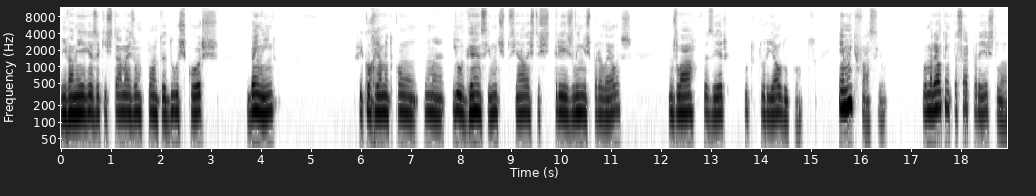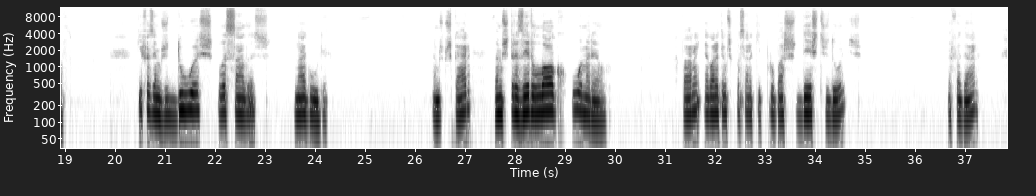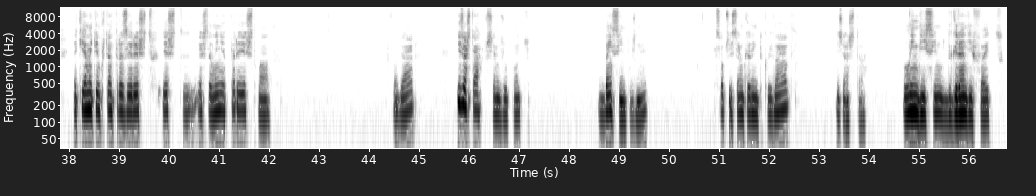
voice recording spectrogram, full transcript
Viva amigas, aqui está mais um ponto a duas cores, bem lindo. Ficou realmente com uma elegância muito especial estas três linhas paralelas. Vamos lá fazer o tutorial do ponto. É muito fácil. O amarelo tem que passar para este lado. Aqui fazemos duas laçadas na agulha. Vamos buscar, vamos trazer logo o amarelo. Reparem, agora temos que passar aqui por baixo destes dois. Afagar. Aqui é muito importante trazer este, este, esta linha para este lado. Afagar. E já está, fechamos o ponto. Bem simples, não é? Só preciso ter um bocadinho de cuidado. E já está. Lindíssimo, de grande efeito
